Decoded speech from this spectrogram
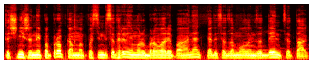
точніше, не по пробкам, по 70 гривень можу бровари поганяти, 50 замовлень за день це так.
